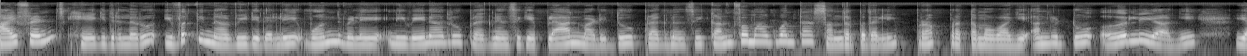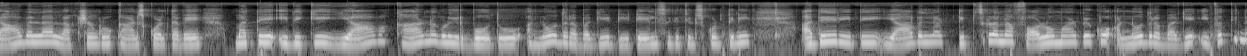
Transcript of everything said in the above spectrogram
ಹಾಯ್ ಫ್ರೆಂಡ್ಸ್ ಹೇಗಿದ್ರೆಲ್ಲರೂ ಇವತ್ತಿನ ವಿಡಿಯೋದಲ್ಲಿ ಒಂದು ವೇಳೆ ನೀವೇನಾದರೂ ಪ್ರೆಗ್ನೆನ್ಸಿಗೆ ಪ್ಲ್ಯಾನ್ ಮಾಡಿದ್ದು ಪ್ರೆಗ್ನೆನ್ಸಿ ಕನ್ಫರ್ಮ್ ಆಗುವಂಥ ಸಂದರ್ಭದಲ್ಲಿ ಪ್ರಪ್ರಥಮವಾಗಿ ಅಂದರೆ ಟು ಅರ್ಲಿಯಾಗಿ ಯಾವೆಲ್ಲ ಲಕ್ಷಣಗಳು ಕಾಣಿಸ್ಕೊಳ್ತವೆ ಮತ್ತು ಇದಕ್ಕೆ ಯಾವ ಕಾರಣಗಳು ಇರ್ಬೋದು ಅನ್ನೋದರ ಬಗ್ಗೆ ಡೀಟೇಲ್ಸಾಗಿ ತಿಳಿಸ್ಕೊಡ್ತೀನಿ. ಅದೇ ರೀತಿ ಯಾವೆಲ್ಲ ಟಿಪ್ಸ್ಗಳನ್ನು ಫಾಲೋ ಮಾಡಬೇಕು ಅನ್ನೋದರ ಬಗ್ಗೆ ಇವತ್ತಿನ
